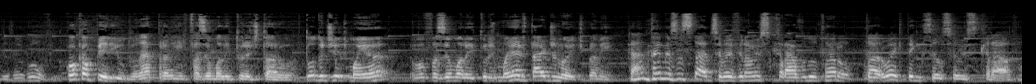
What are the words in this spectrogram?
Desenvolvido. Qual que é o período, né, pra mim fazer uma leitura de tarô? Todo dia de manhã eu vou fazer uma leitura de manhã, de tarde e de noite pra mim. Tá. Não tem necessidade, você vai virar um escravo do tarô. O tarô é que tem que ser o seu escravo.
